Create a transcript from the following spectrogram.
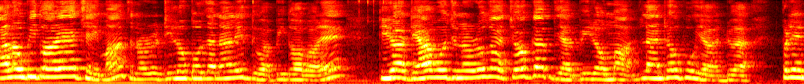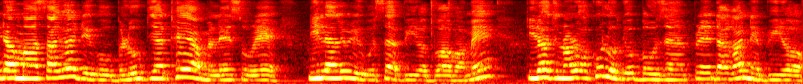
အားလုံးပြီးသွားတဲ့အချိန်မှာကျွန်တော်တို့ဒီလိုပုံစံတိုင်းလေးသူကပြီးသွားပါတယ်ဒီတော့ဒါကိုကျွန်တော်တို့ကကြောကပ်ပြန်ပြီးတော့မှလှန်ထုတ်ဖို့ရအတွက် ပရင်တာမှာစာရွက်တွေကိုဘယ်လိုပြန်ထည့်ရမလဲဆိုတော့နီလန်လေးတွေကိုဆက်ပြီးတော့သွားပါမယ်ဒီတော့ကျွန်တော်တို့အခုလိုမျိုးပုံစံပရင်တာကနေပြီးတော့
